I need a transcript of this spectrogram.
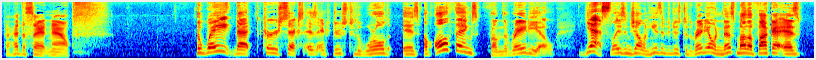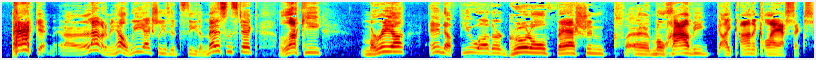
if I had to say it now, the way that Courier 6 is introduced to the world is, of all things, from the radio. Yes, ladies and gentlemen, he is introduced to the radio, and this motherfucker is packing, and I love it. I mean, hell, we actually get to see the Medicine Stick, Lucky, Maria, and a few other good old fashioned uh, Mojave iconic classics.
